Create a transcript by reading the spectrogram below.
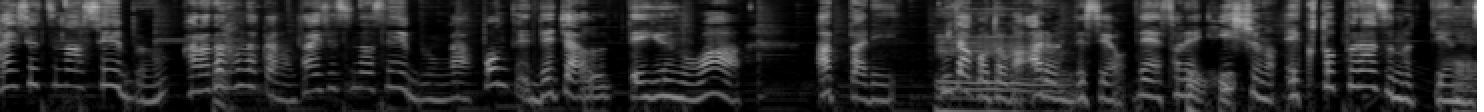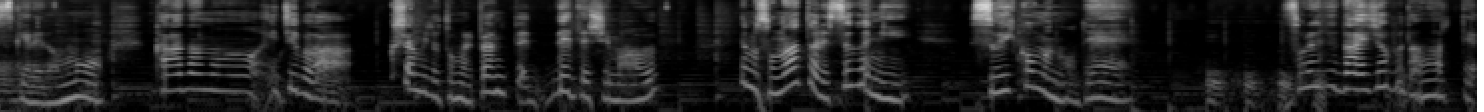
大切な成分、体の中の大切な成分がポンって出ちゃうっていうのはあったり、見たことがあるんですよ。で、それ一種のエクトプラズムっていうんですけれども、体の一部がくしゃみとともにピョンって出てしまう。でもその後にすぐに吸い込むので、それで大丈夫だなって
